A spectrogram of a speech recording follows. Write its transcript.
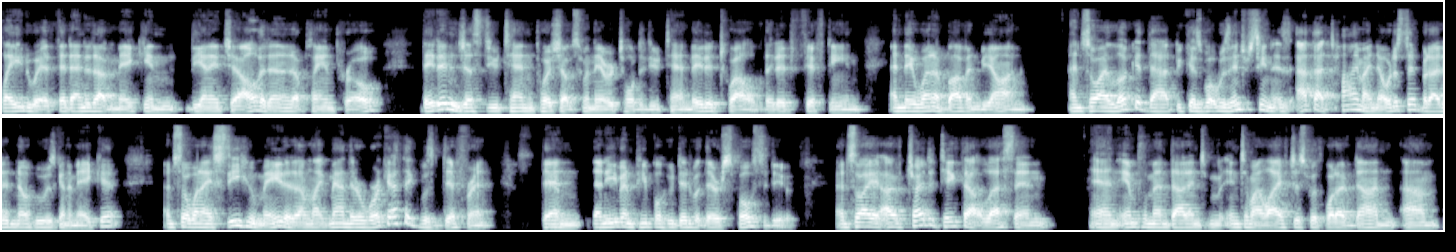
played with that ended up making the NHL, that ended up playing pro, they didn't just do 10 push-ups when they were told to do 10. They did 12, they did 15, and they went above and beyond. And so I look at that because what was interesting is at that time I noticed it, but I didn't know who was going to make it. And so when I see who made it, I'm like, man, their work ethic was different than than even people who did what they were supposed to do. And so I, I've tried to take that lesson and implement that into into my life just with what I've done. Um,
